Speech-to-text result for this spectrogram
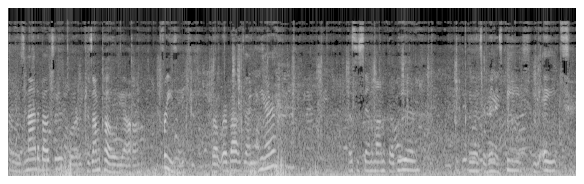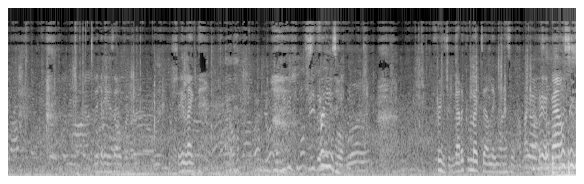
I was not about to record because I'm cold, y'all. Freezing. But we're about done here. That's the Santa Monica up here. We went to Venice Beach. We ate. The day is over. Shay like that. It's freezing. Freezing. Gotta come back to LA when it's warm. I got here bouncing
